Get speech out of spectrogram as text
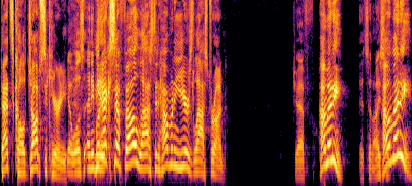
That's called job security. Yeah, well, is anybody- The XFL lasted how many years last run? Jeff, How many? it's an ice. How many?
